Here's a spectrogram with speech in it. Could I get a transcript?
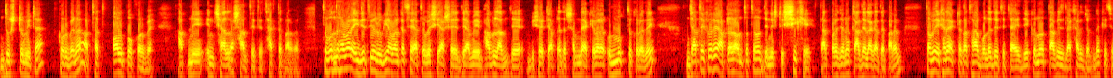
দুষ্টুমিটা করবে না, অর্থাৎ অল্প করবে। আপনি ইনশাআল্লাহ শান্তিতে থাকতে পারবেন। তো বন্ধুরা আমার এই জাতীয় রোগী আমার কাছে এত বেশি আসে যে আমি ভাবলাম যে বিষয়টি আপনাদের সামনে একেবারে উন্মুক্ত করে দেয় যাতে করে আপনারা অন্তত জিনিসটি শিখে তারপরে যেন কাজে লাগাতে পারেন। তবে এখানে একটা কথা বলে দিতে চাই, যে কোনো তাবিজ লেখার জন্য কিছু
